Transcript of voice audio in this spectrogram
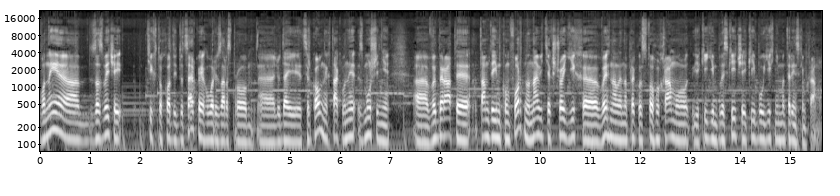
Вони е, зазвичай. Ті, хто ходить до церкви, я говорю зараз про е, людей церковних, так вони змушені е, вибирати там, де їм комфортно, навіть якщо їх е, вигнали, наприклад, з того храму, який їм близький, чи який був їхнім материнським храмом.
